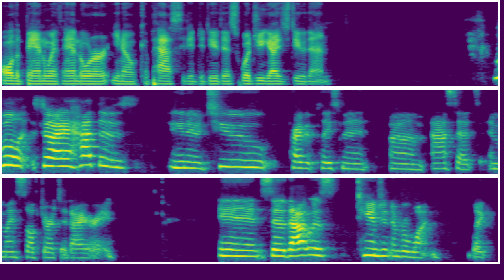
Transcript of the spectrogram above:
all the bandwidth and or you know capacity to do this what did you guys do then? Well so i had those you know two private placement um, assets in my self-directed ira and so that was tangent number one like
